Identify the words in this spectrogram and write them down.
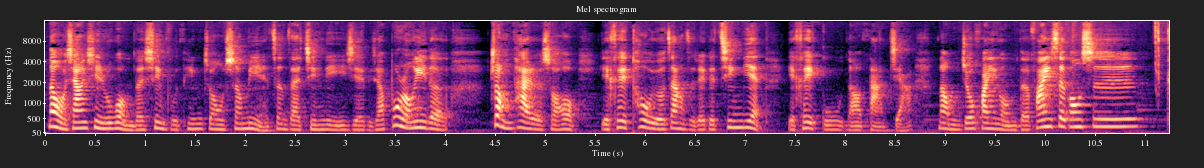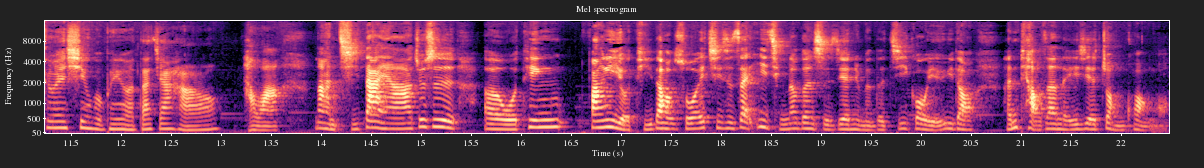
那我相信，如果我们的幸福听众生命也正在经历一些比较不容易的。状态的时候，也可以透由这样子的一个经验，也可以鼓舞到大家。那我们就欢迎我们的翻译社公司，各位幸福朋友，大家好，好啊。那很期待啊，就是呃，我听方毅有提到说，哎，其实，在疫情那段时间，你们的机构也遇到很挑战的一些状况哦。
